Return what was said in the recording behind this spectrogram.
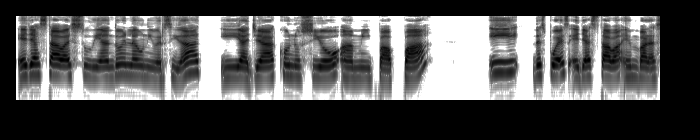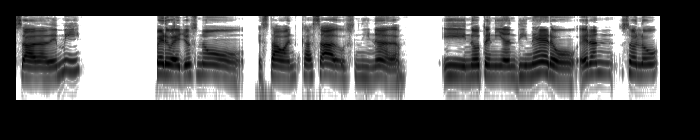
Ella estaba estudiando en la universidad y allá conoció a mi papá y después ella estaba embarazada de mí, pero ellos no estaban casados ni nada y no tenían dinero, eran solo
